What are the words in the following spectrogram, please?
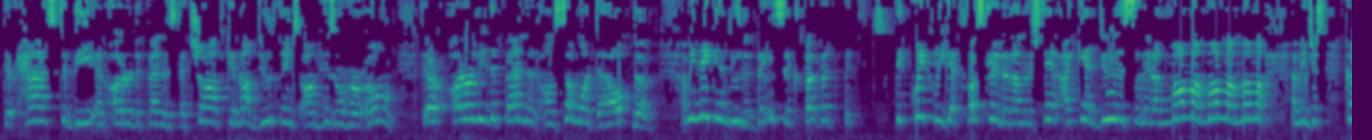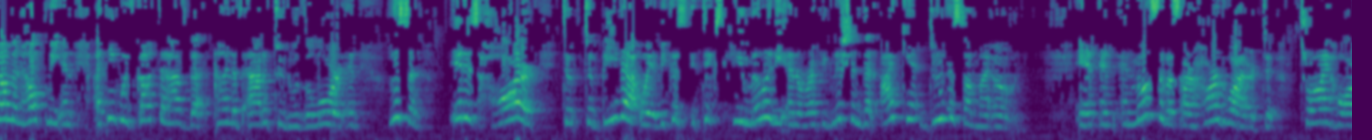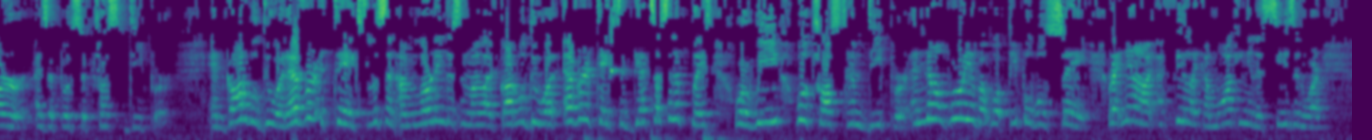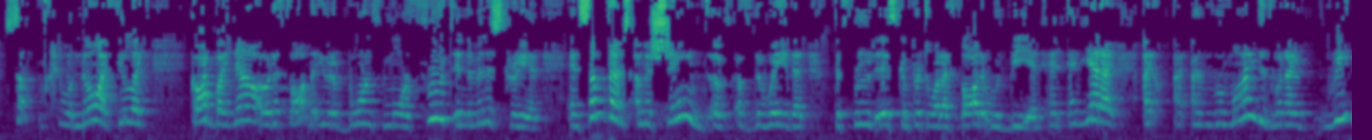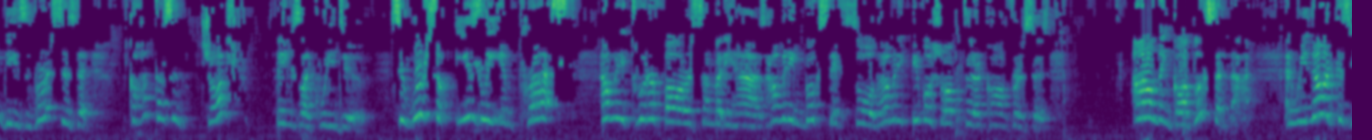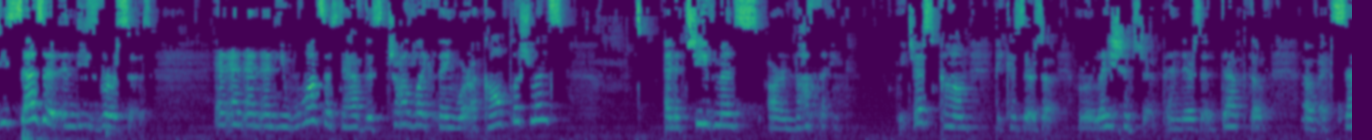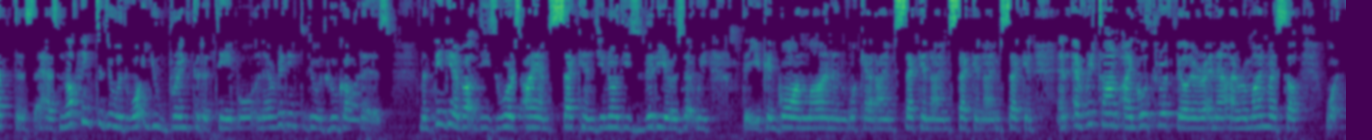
There has to be an utter dependence. A child cannot do things on his or her own. They are utterly dependent on someone to help them. I mean, they can do the basics, but, but, but they quickly get frustrated and understand, I can't do this. So they're like, Mama, Mama, Mama. I mean, just come and help me. And I think we've got to have that kind of attitude with the Lord. And listen, it is hard to, to be that way because it takes humility and a recognition that I can't do this on my own. And, and, and most of us are hardwired to try harder as opposed to trust deeper. And God will do whatever it takes. Listen, I'm learning this in my life. God will do whatever it takes to get us in a place where we will trust Him deeper and not worry about what people will say. Right now, I feel like I'm walking in a season where, some, I don't know, I feel like God, by now, I would have thought that you would have borne more fruit in the ministry. And, and sometimes I'm ashamed of, of the way that the fruit is compared to what I thought it would be. And, and, and yet, I, I, I'm reminded when I read these verses that God doesn't judge things like we do. See, we're so easily impressed. How many Twitter followers somebody has, how many books they've sold, how many people show up to their conferences. I don't think God looks at that. And we know it because He says it in these verses. And, and, and, and he wants us to have this childlike thing where accomplishments and achievements are nothing. We just come because there's a relationship and there's a depth of, of acceptance that has nothing to do with what you bring to the table and everything to do with who God is. I've been thinking about these words, I am second. You know these videos that we that you can go online and look at, I am second, I am second, I am second. And every time I go through a failure and I remind myself, what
